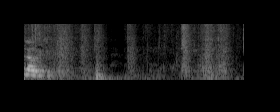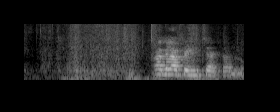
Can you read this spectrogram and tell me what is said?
ਲਓ ਜੀ। ਅਗਲਾ ਪ੍ਰਿੰਟ ਚੈੱਕ ਕਰ ਲਓ।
